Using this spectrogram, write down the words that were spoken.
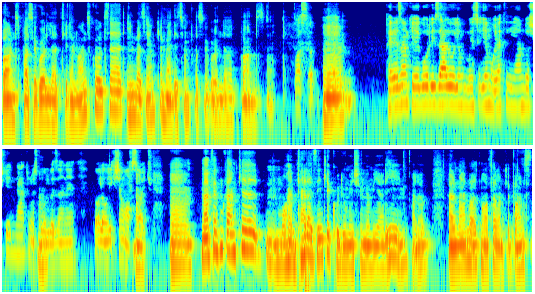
بارنز پاس گل داد تیلمانز گل زد. این بازی هم که مدیسون پاس گل داد بارنز زد. پرز که یه گلی زد و یه موقعیت دیگه هم داشت که نتونست گل بزنه. حالا اون یکیش هم آفساید من فکر می‌کنم که مهمتر از این که کدومشون رو میاریم حالا من باید موافقم که بارنز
